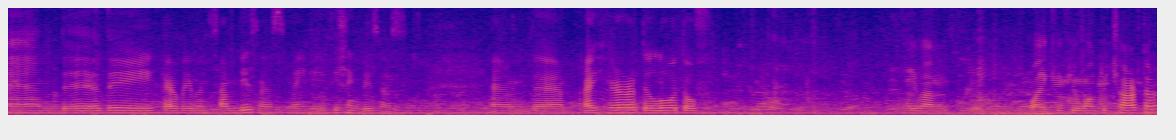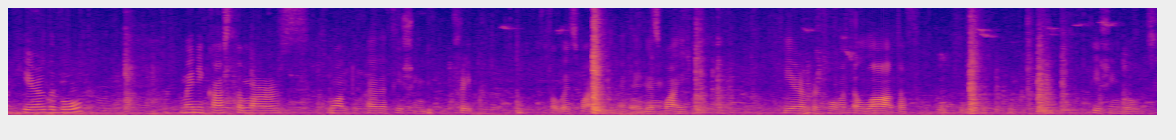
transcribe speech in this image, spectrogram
and uh, they have even some business, mainly fishing business. And uh, I heard a lot of even like if you want to charter here the boat, many customers want to have a fishing trip. So that's why I think that's why here I perform a lot of fishing boats,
